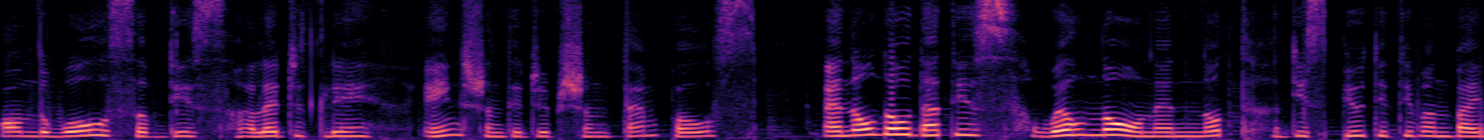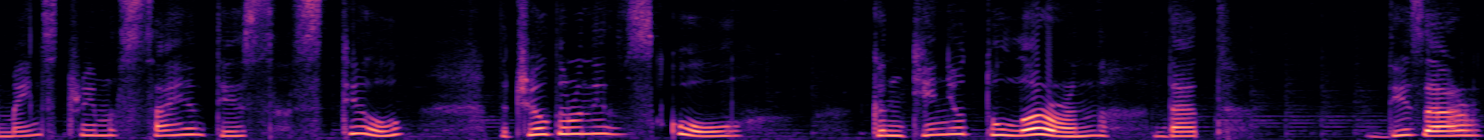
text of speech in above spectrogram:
on the walls of these allegedly ancient Egyptian temples. And although that is well known and not disputed even by mainstream scientists, still the children in school continue to learn that these are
